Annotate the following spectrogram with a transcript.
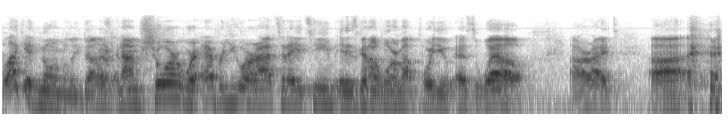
like it normally does. And I'm sure wherever you are at today, team, it is going to warm up for you as well. All right. Uh,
